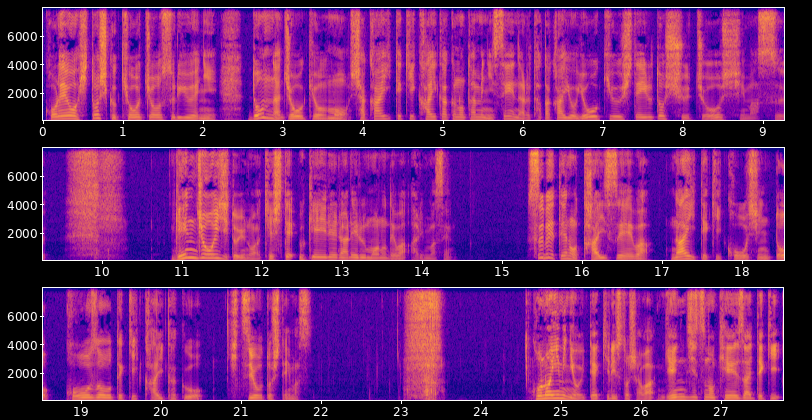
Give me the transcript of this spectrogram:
これを等しく強調するゆえにどんな状況も社会的改革のために聖なる戦いを要求していると主張します。現状維持というのは決して受け入れられるものではありません。すべての体制は内的更新と構造的改革を必要としています。この意味においてキリスト者は現実の経済的、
